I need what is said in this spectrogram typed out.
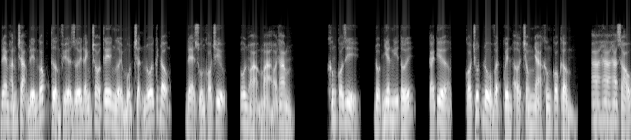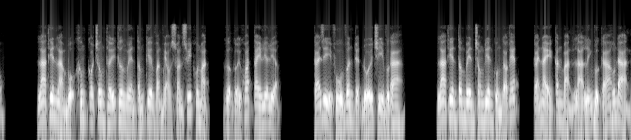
đem hắn chạm đến góc tường phía dưới đánh cho tê người một trận nỗi kích động, đè xuống khó chịu, ôn hòa mà hỏi thăm, không có gì đột nhiên nghĩ tới, cái kia, có chút đồ vật quên ở trong nhà không có cầm, a ha ha sáu. La thiên làm bộ không có trông thấy thương nguyên tấm kia vặn vẹo xoắn suýt khuôn mặt, gượng cười khoát tay lia liệm cái gì phù vân tuyệt đối chỉ vực a? La thiên tâm bên trong điên cuồng gào thét, cái này căn bản là lĩnh vực á hỗn đản.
